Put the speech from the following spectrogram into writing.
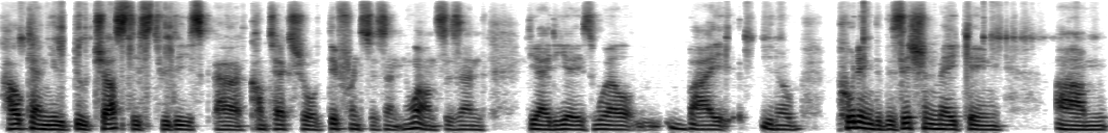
how can you do justice to these uh, contextual differences and nuances? And the idea is, well, by, you know, putting the decision making um,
